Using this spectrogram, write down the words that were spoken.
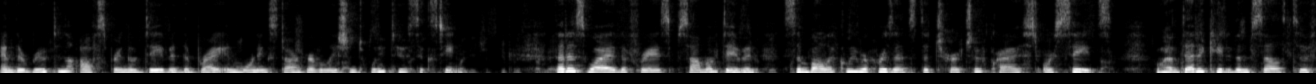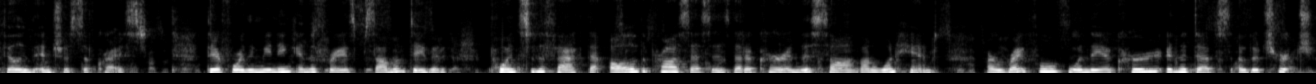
I am the root and the offspring of David, the bright and morning star. Revelation 22 16. That is why the phrase Psalm of David symbolically represents the church of Christ or saints who have dedicated themselves to fulfilling the interests of Christ. Therefore, the meaning in the phrase Psalm of David points to the fact that all of the processes that occur in this song, on one hand, are rightful when they occur in the depths of the church,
